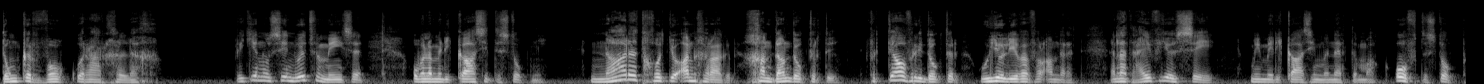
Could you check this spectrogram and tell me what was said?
donker wolk oor haar gelig. Weet jy, ons sê nooit vir mense om hulle medikasie te stop nie. Nadat God jou aangeraak het, gaan dan dokter toe. Vertel vir die dokter hoe jou lewe verander het en laat hy vir jou sê om die medikasie minder te maak of te stop.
